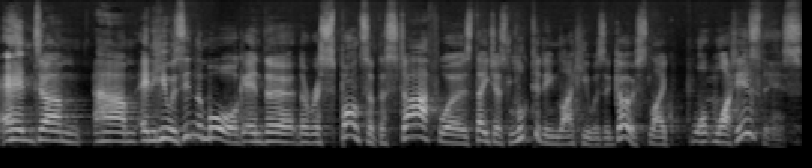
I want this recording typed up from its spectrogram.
and um, um, and he was in the morgue, and the the response of the staff was they just looked at him like he was a ghost, like what what is this?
